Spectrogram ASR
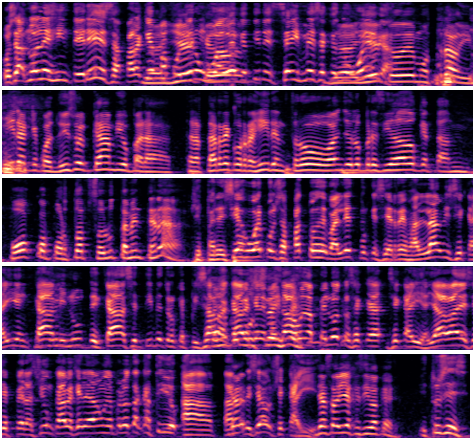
O sea, no les interesa. ¿Para qué? Para poner un jugador que tiene seis meses que no ayer juega. quedó demostrado. Y mira que cuando hizo el cambio para tratar de corregir, entró Ángelo Preciado, que tampoco aportó absolutamente nada. Que parecía jugar con zapatos de ballet porque se resbalaba y se caía en cada minuto, en cada centímetro que pisaba. Cada vez que le mandabas una pelota se, ca se, caía. Ya va desesperación. Cada vez que le daban una pelota a Castillo, a, a ya, Preciado, se caía. Ya sabía que se iba a caer. Entonces,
